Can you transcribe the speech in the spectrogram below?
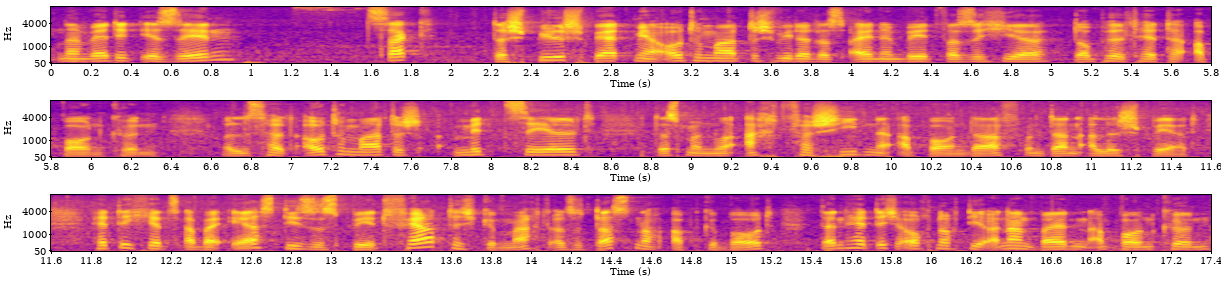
Und dann werdet ihr sehen, zack, das Spiel sperrt mir automatisch wieder das eine Beet, was ich hier doppelt hätte abbauen können. Weil es halt automatisch mitzählt, dass man nur acht verschiedene abbauen darf und dann alles sperrt. Hätte ich jetzt aber erst dieses Beet fertig gemacht, also das noch abgebaut, dann hätte ich auch noch die anderen beiden abbauen können,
